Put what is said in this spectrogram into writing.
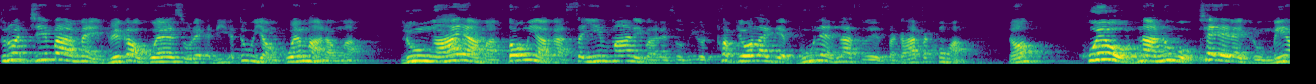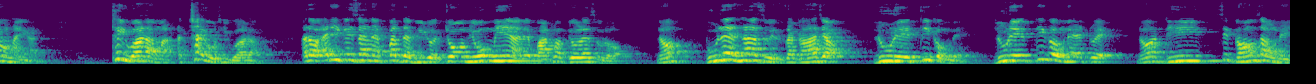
သူတို့ကျင်းပမဲ့ရွေးကောက်ပွဲဆိုတဲ့အဒီအတုအယောင်ပွဲမှာတောင်မှလူ900မှာ300ကစရင်မှားနေပါလေဆိုပြီးတော့ထွက်ပြောလိုက်တဲ့ဘူးလက်လှဆိုတဲ့စကားတခွန်းဟာနော်ခွေးကိုနှာနှုတ်ကိုဖျက်ရိုက်လိုက်သူမင်းအောင်နိုင်ကထိတ်သွားတာမှအချိုက်ကိုထိတ်သွားတာအဲ့တော့အဲ့ဒီကိစ္စနဲ့ပတ်သက်ပြီးတော့ကြော်မျိုးမင်းရတယ်ဘာထွက်ပြောလဲဆိုတော့နော်ဘူးလက်လှဆိုတဲ့စကားကြောင့်လူတွေတိကုန်တယ်လူတွေတိကုန်တဲ့အတွက်နော်ဒီစစ်ကောင်းဆောင်တွေ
